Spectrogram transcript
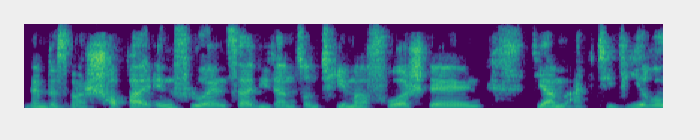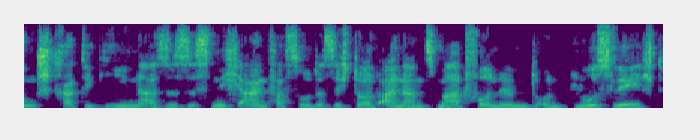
nennen wir es mal Shopper-Influencer, die dann so ein Thema vorstellen. Die haben Aktivierungsstrategien. Also es ist nicht einfach so, dass sich dort einer ein Smartphone nimmt und loslegt,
